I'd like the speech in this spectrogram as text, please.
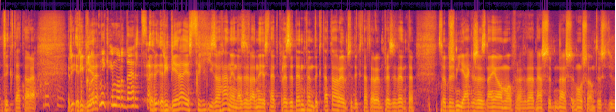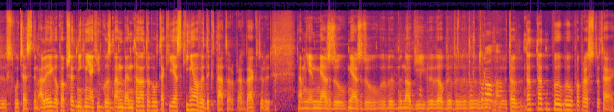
dyktatora. Ribiera, i morderca. Ribiera jest cywilizowany, nazywany jest nawet prezydentem, dyktatorem, czy dyktatorem, prezydentem, co brzmi jakże znajomo, prawda, naszym, naszym uszom też współczesnym. Ale jego poprzednik, niejaki Guzman Bento, no to był taki jaskiniowy dyktator, prawda, który tam, nie wiem, miażdżył, miażdżył nogi. Torturował. To, no, to był, był po prostu tak,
